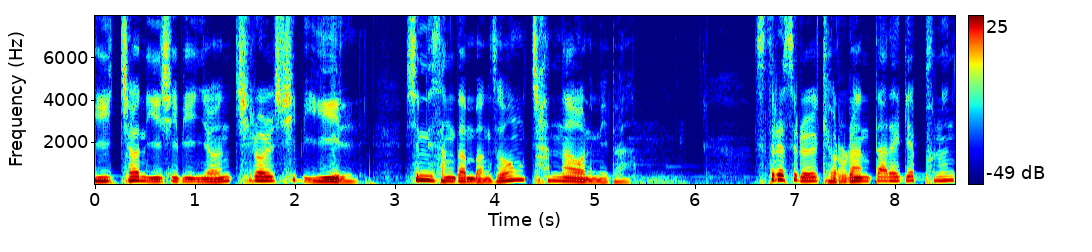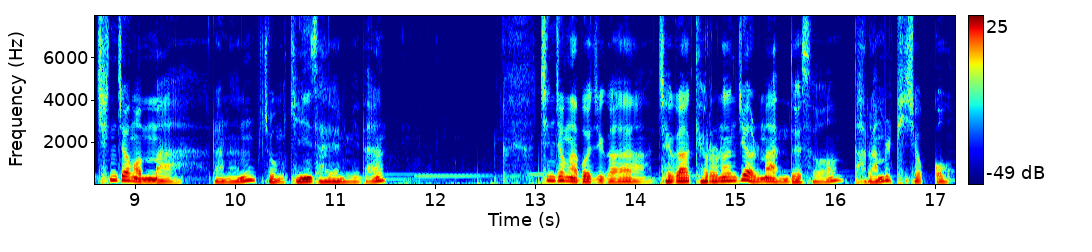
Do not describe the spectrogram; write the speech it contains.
2022년 7월 12일 심리상담 방송 참나원입니다. 스트레스를 결혼한 딸에게 푸는 친정엄마라는 좀 긴 사연입니다. 친정아버지가 제가 결혼한 지 얼마 안 돼서 바람을 피셨고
